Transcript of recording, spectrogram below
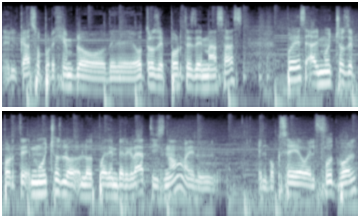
el caso por ejemplo de otros deportes de masas pues hay muchos deportes, muchos lo, pueden ver gratis, ¿no? El, boxeo, el fútbol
